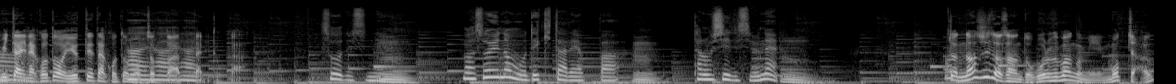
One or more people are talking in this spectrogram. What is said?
みたいなことを言ってたこともちょっとあったりとか。そうですね、うん。まあそういうのもできたらやっぱうん。楽しいですよね。うん。じゃあ梨田さんとゴルフ番組持っちゃう？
